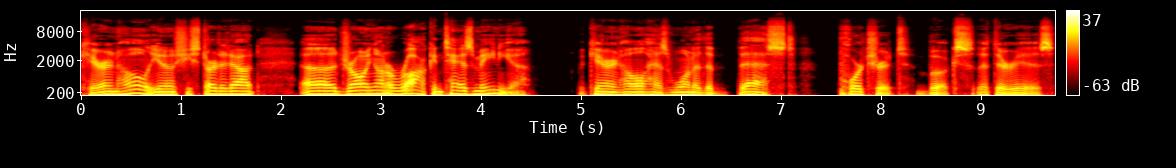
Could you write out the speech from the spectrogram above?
Karen Hull, you know, she started out uh, drawing on a rock in Tasmania. But Karen Hull has one of the best portrait books that there is.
